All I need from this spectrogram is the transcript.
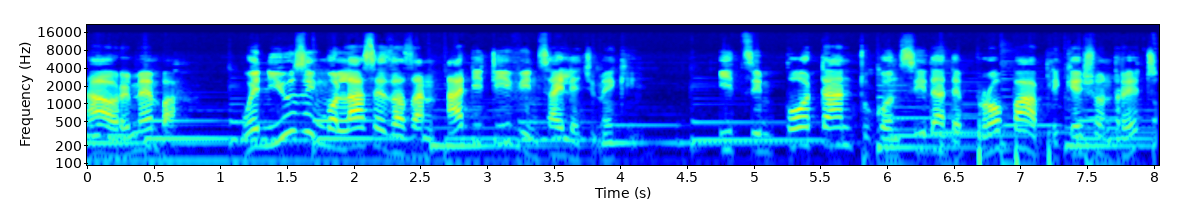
Now remember, when using molasses as an additive in silage making, it's important to consider the proper application rate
